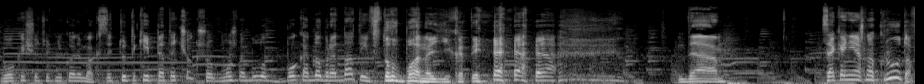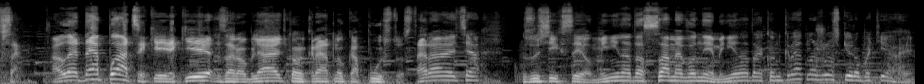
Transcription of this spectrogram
Поки що тут нікого нема. Кстати, тут такий п'ятачок, щоб можна було бока добре дати і в стовба наїхати. Да. Це, звісно, круто все. Але де пацики, які заробляють конкретну капусту? Стараються з усіх сил. Мені треба саме вони, мені треба конкретно жорсткі роботяги.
